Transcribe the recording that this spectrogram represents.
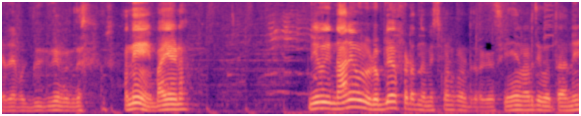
ಎದೆ ಬಗ್ದೇ ಬಗ್ದು ಅನ್ನಿ ಬಾಯ್ ಹೇಳು. ನೀವು ನಾನೇ ಇವಳು ಡಬ್ಲ್ಯೂ ಎಫ್ ಆಡೋದನ್ನ ಮಿಸ್ ಮಾಡ್ಕೊಂಡಿದ್ರೆ ಗೈಸ್ ಏನು ಆಡ್ತೀವಿ ಗೊತ್ತಾ ಅನ್ನಿ?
